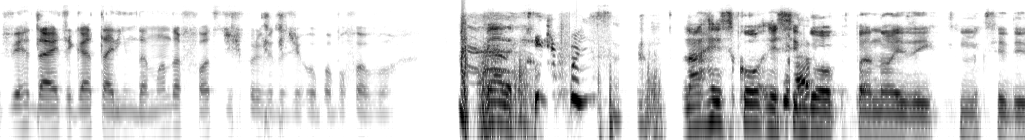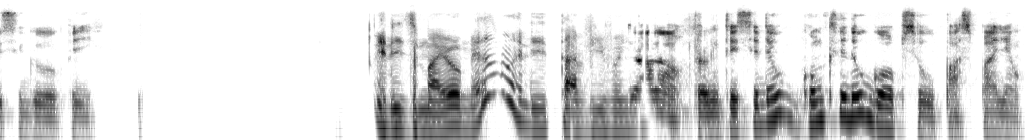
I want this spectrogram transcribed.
Verdade, gatarinda. Manda foto desprovida de roupa, por favor. Cara, O que que foi isso? narra esse, esse golpe pra nós aí. Como que você deu esse golpe aí? Ele desmaiou mesmo ou ele tá vivo ainda? Não, não. Perguntei se você deu. Como que você deu o golpe, seu paspalhão?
